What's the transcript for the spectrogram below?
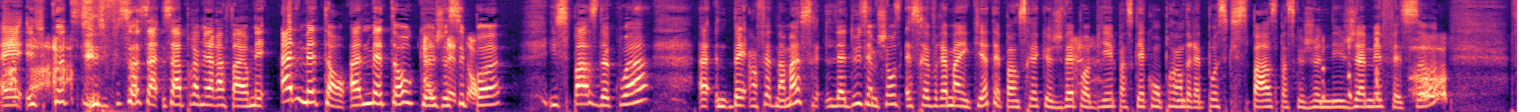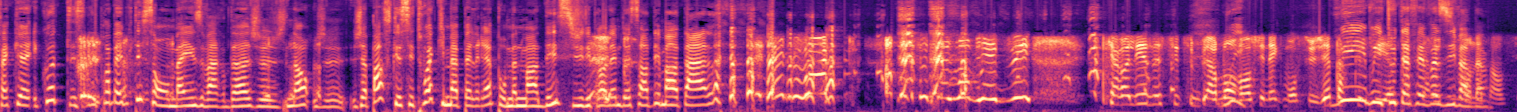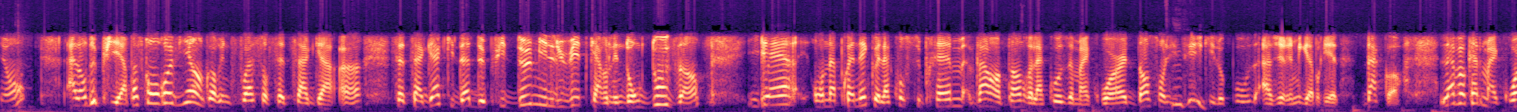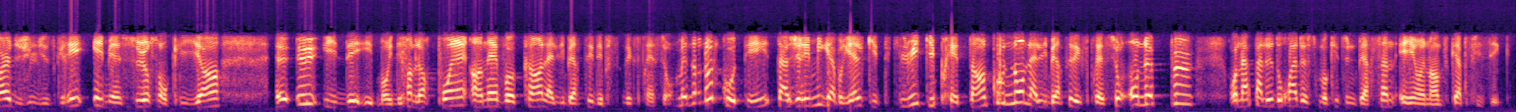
hey, eh, écoute, ça, ça c'est la première affaire. Mais admettons, admettons que, je sais pas, il se passe de quoi? Euh, ben, en fait, maman, la deuxième chose, elle serait vraiment inquiète. Elle penserait que je vais pas bien parce qu'elle comprendrait pas ce qui se passe parce que je n'ai jamais fait ça. Fait que, écoute, les probabilités sont minces, Varda. Je, non, je, je pense que c'est toi qui m'appellerais pour me demander si j'ai des problèmes de santé mentale. c'est tellement bien dit. Caroline, si tu me permets, on va enchaîner avec mon sujet. Parce oui, oui, tout à fait. Vas-y, Varda. attention. Alors, depuis hier, parce qu'on revient encore une fois sur cette saga, hein, cette saga qui date depuis 2008, Caroline, donc 12 ans. Hier, on apprenait que la Cour suprême va entendre la cause de Mike Ward dans son litige qu'il oppose à Jérémy Gabriel. D'accord. L'avocat de Mike Ward, Julius Gray, et bien sûr son client, eux, ils, bon, ils défendent leur point en invoquant la liberté d'expression. Mais d'un autre côté, tu as Jérémy Gabriel, qui, lui, qui prétend qu'au nom de la liberté d'expression, on ne peut, on n'a pas le droit de se moquer d'une personne ayant un handicap physique.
